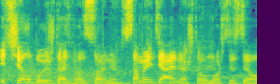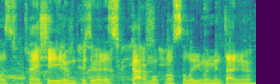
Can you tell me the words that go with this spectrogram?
И чел будет ждать вас в зоне. Самое идеальное, что вы можете сделать. А еще и рюмку делать. Карму просто лови моментальную.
